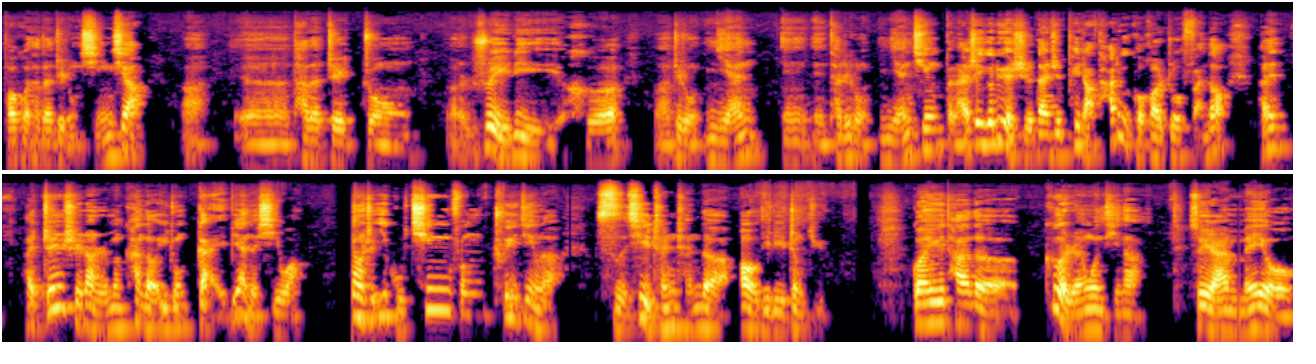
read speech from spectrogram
包括他的这种形象啊，呃，他的这种呃锐利和。啊，这种年，嗯嗯，他这种年轻本来是一个劣势，但是配上他这个口号之后，反倒还还真是让人们看到一种改变的希望，像是一股清风吹进了死气沉沉的奥地利政局。关于他的个人问题呢，虽然没有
